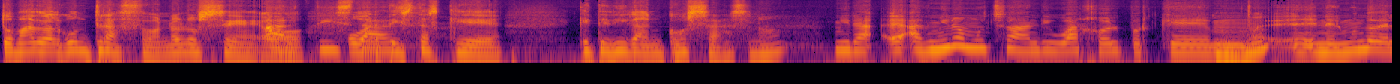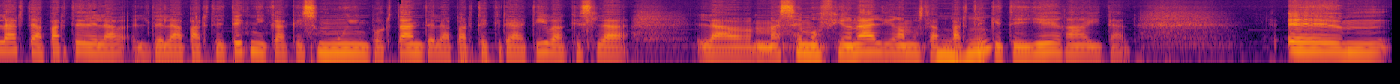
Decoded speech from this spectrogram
tomado algún trazo, no lo sé, o o Artistas. artistas, que, que te digan cosas, ¿no? Mira, eh, admiro mucho a Andy Warhol porque mm, en el mundo del arte, aparte de la, de la parte técnica, que es muy importante, la parte creativa, que es la, la más emocional, digamos, la parte que te llega y tal, eh,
